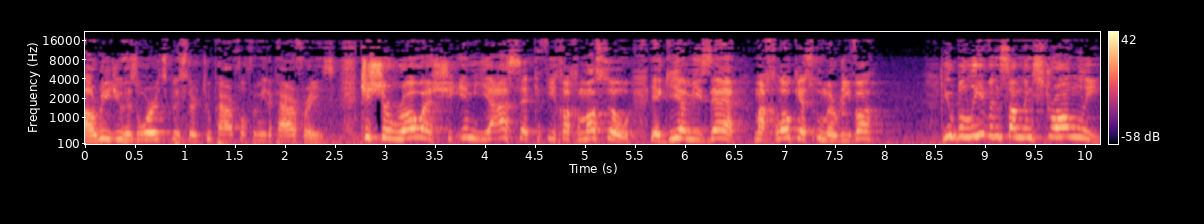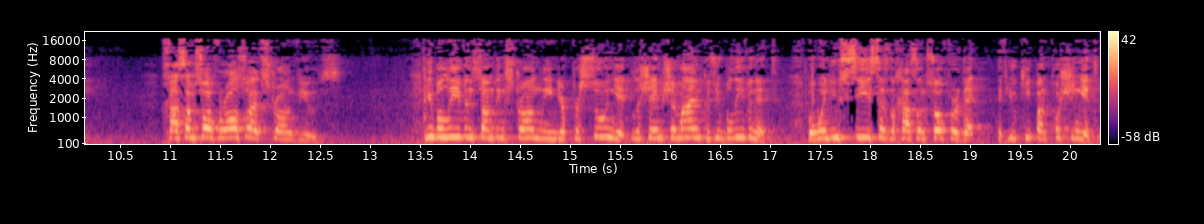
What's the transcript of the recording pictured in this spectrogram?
I'll read you his words because they're too powerful for me to paraphrase. You believe in something strongly. Chassam Sofer also had strong views. You believe in something strongly and you're pursuing it, l'shem shemayim, because you believe in it. But when you see, says the Chassam Sofer, that if you keep on pushing it,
